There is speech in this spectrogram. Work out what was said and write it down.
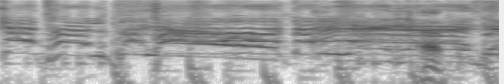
Cotton below the Oh.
